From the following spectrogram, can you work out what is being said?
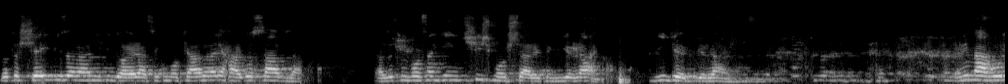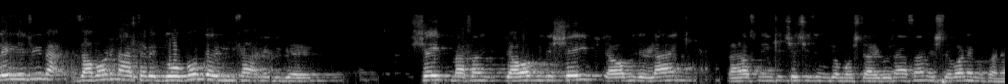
دو تا شی می‌ذارن یکی دایره است که مکعبه ولی هر دو سبزن. ازش می‌پرسن که این چیش مشترکه؟ میگه رنگ. میگه میگه رنگ. یعنی مقوله یه جوری زبان مرتبه دوم داره می‌فهمه دیگه. شیپ مثلا جواب میده شیپ جواب میده رنگ. بر اساس اینکه چه چیزی اونجا مشترک باشه اصلا اشتباه نمی‌کنه.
